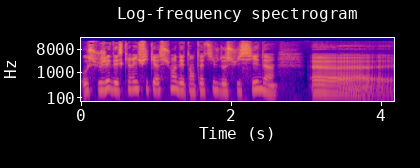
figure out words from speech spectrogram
au sujet des scarifications et des tentatives de suicide. Euh,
